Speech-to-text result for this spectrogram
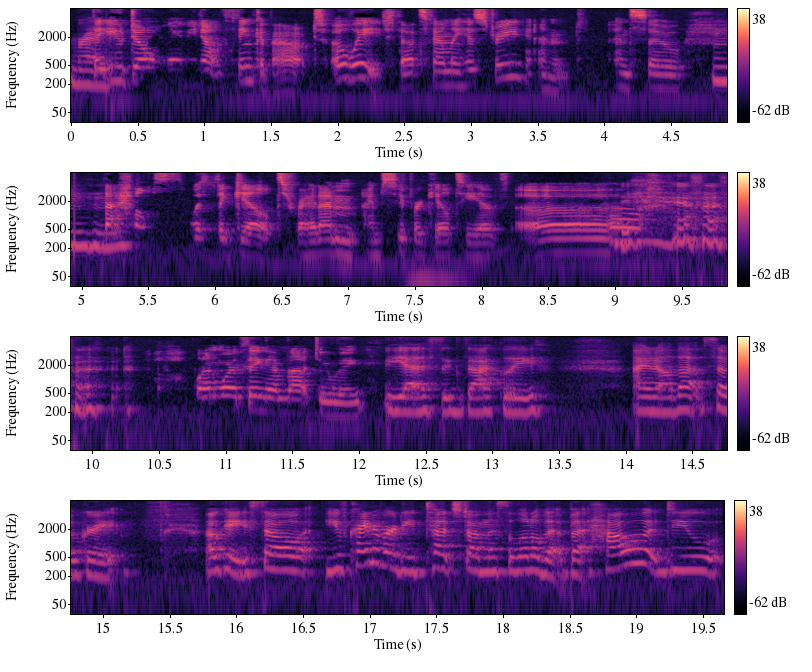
right. that you don't maybe don't think about. Oh wait, that's family history, and and so mm-hmm. that helps with the guilt, right? I'm I'm super guilty of oh one more thing I'm not doing. Yes, exactly. I know that's so great. Okay, so you've kind of already touched on this a little bit, but how do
